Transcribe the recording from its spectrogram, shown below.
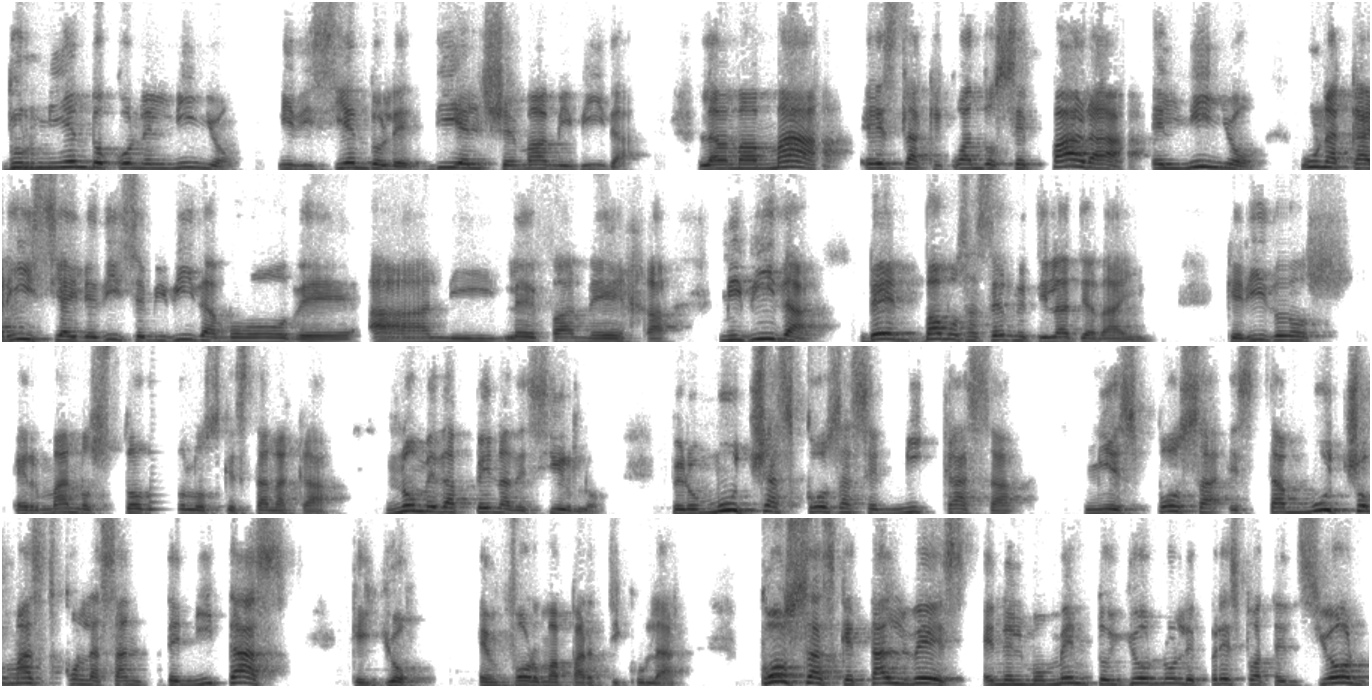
durmiendo con el niño y diciéndole, di el Shema mi vida. La mamá es la que cuando se para el niño una caricia y le dice, mi vida, mode, ani, lefaneja, mi vida, ven, vamos a hacer Netilat Yadayim. Queridos hermanos, todos los que están acá, no me da pena decirlo, pero muchas cosas en mi casa, mi esposa está mucho más con las antenitas que yo en forma particular. Cosas que tal vez en el momento yo no le presto atención,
